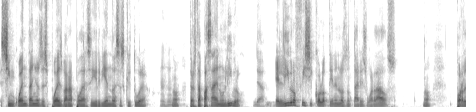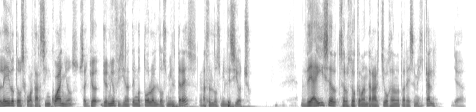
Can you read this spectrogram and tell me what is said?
50 años después van a poder seguir viendo esa escritura, ¿no? Pero está pasada en un libro. Ya. El libro físico lo tienen los notarios guardados, ¿no? Por ley lo tenemos que guardar cinco años. O sea, yo, yo en mi oficina tengo todo lo del 2003 hasta el Ujú. 2018. De ahí se, se los tengo que mandar al Archivo General de de Mexicali. Ya.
